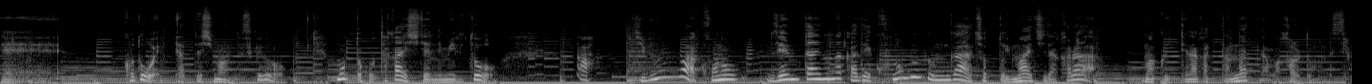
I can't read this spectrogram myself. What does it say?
えー、ことをやってしまうんですけどもっとこう高い視点で見るとあ自分はこの全体の中でこの部分がちょっといまいちだからうまくいってなかったんだってのは分かると思うんですよ。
